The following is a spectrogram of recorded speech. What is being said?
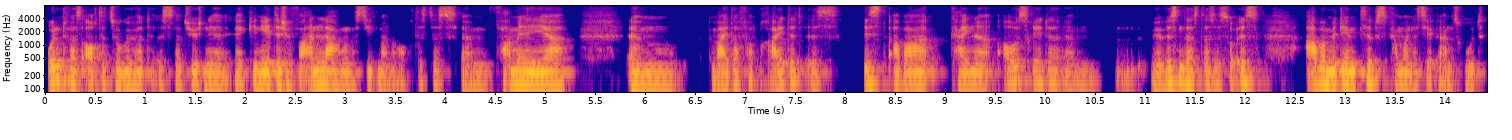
Und was auch dazu gehört, ist natürlich eine äh, genetische Veranlagung. Das sieht man auch, dass das ähm, familiär ähm, weiter verbreitet ist ist aber keine Ausrede. Ähm, wir wissen das, dass es so ist, aber mit den Tipps kann man das hier ganz gut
